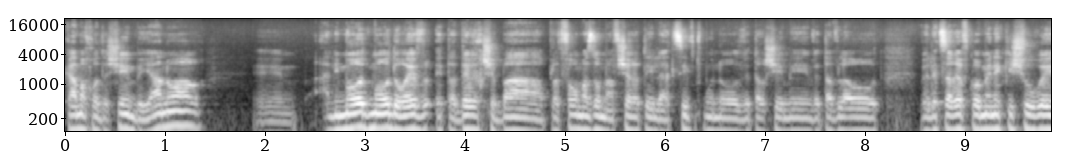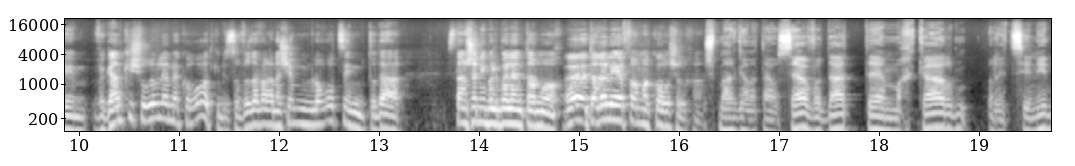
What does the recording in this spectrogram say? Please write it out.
כמה חודשים, בינואר. אני מאוד מאוד אוהב את הדרך שבה הפלטפורמה הזו מאפשרת לי להציב תמונות ותרשימים וטבלאות ולצרף כל מיני כישורים, וגם כישורים למקורות, כי בסופו של דבר אנשים לא רוצים, אתה יודע, סתם שאני מבלבל להם את המוח, אה, תראה לי איפה המקור שלך. שמע, גם אתה עושה עבודת אה, מחקר רצינית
